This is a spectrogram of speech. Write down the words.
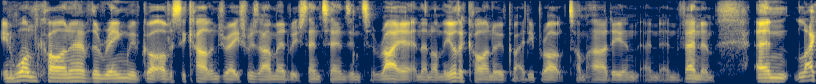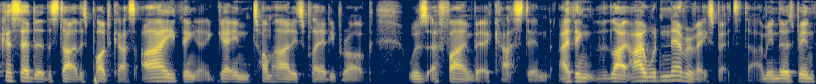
in one corner of the ring we've got obviously Carlton Drake's Riz Ahmed, which then turns into Riot, and then on the other corner we've got Eddie Brock, Tom Hardy, and and, and Venom. And like I said at the start of this podcast, I think getting Tom Hardy to play Eddie Brock was a fine bit of casting. I think like I would never have expected that. I mean, there's been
